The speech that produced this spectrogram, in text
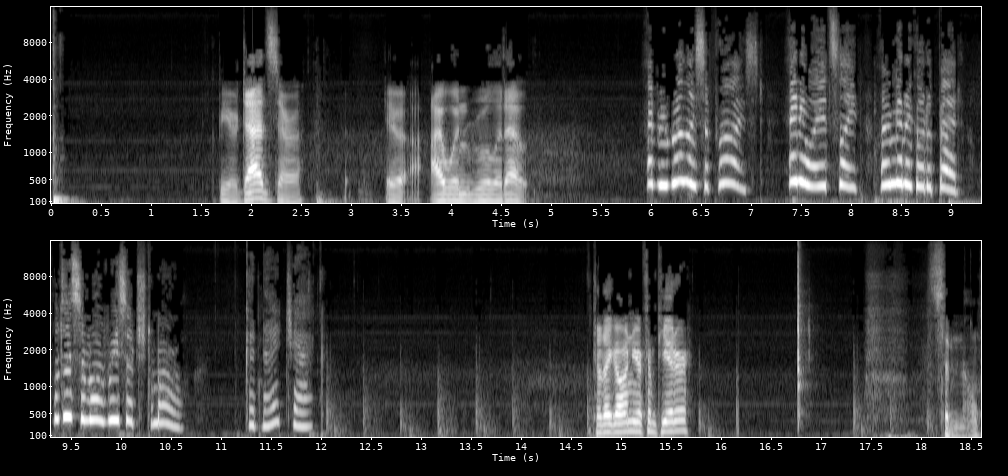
Could be your dad, Sarah. I wouldn't rule it out. I'd be really surprised. Anyway, it's late. I'm gonna go to bed. We'll do some more research tomorrow. Good night, Jack. Could I go on your computer? It's a no.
